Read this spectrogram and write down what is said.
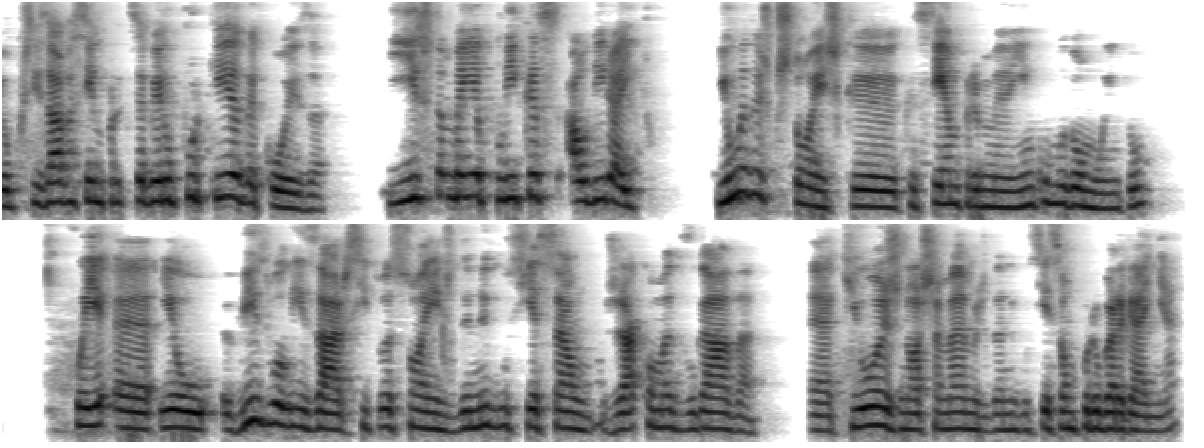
Eu precisava sempre de saber o porquê da coisa. E isso também aplica-se ao direito. E uma das questões que, que sempre me incomodou muito foi uh, eu visualizar situações de negociação, já como advogada, uh, que hoje nós chamamos de negociação por barganha,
